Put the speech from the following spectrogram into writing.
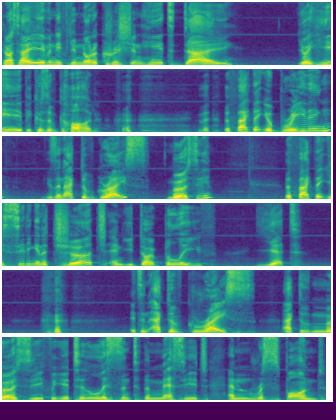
Can I say, even if you're not a Christian here today, you're here because of God. the, the fact that you're breathing is an act of grace, mercy. The fact that you're sitting in a church and you don't believe yet, it's an act of grace, act of mercy for you to listen to the message and respond.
